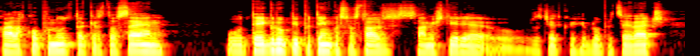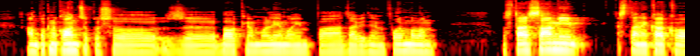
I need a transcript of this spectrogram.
kaj lahko ponudita, ker sta vse en v tej grupi, potem ko so ostali sami štirje, v začetku jih je bilo precej več. Ampak na koncu, ko so z Bavkem Molemo in pa Davidom Formulom ostali sami, sta nekako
